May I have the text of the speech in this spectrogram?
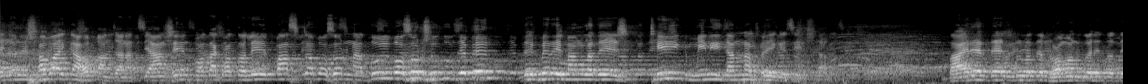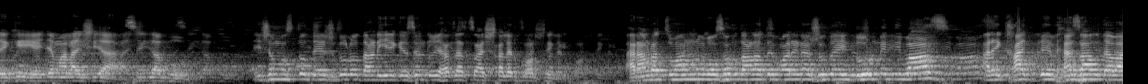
এই জন্য সবাইকে আহ্বান জানাচ্ছি, আসেন পতাকা তলে, পাঁচটা বছর না, দুই বছর শুধু দেবেন, দেখবেন এই বাংলাদেশ ঠিক মিনি জান্নাত হয়ে গেছে। বাইরের দেশগুলোতে ভ্রমণ করে তো দেখি, এই যে মালয়েশিয়া, সিঙ্গাপুর এই সমস্ত দেশগুলো দাঁড়িয়ে গেছে দুই সালের পর থেকে। আর আমরা চুয়ান্ন বছর দাঁড়াতে পারি না শুধু এই দুর্নীতিবাজ আর এই খাদ্যে ভেজাল দেওয়া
